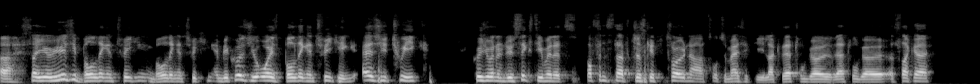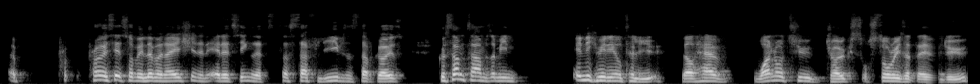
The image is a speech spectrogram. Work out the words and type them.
Uh, so you're usually building and tweaking, building and tweaking, and because you're always building and tweaking, as you tweak, because you want to do 60 minutes, often stuff just gets thrown out automatically. Like that'll go, that'll go. It's like a, a pr- process of elimination and editing that stuff leaves and stuff goes. Because sometimes, I mean, any comedian will tell you they'll have one or two jokes or stories that they do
